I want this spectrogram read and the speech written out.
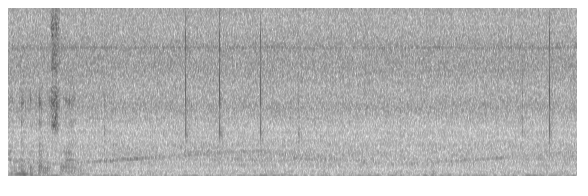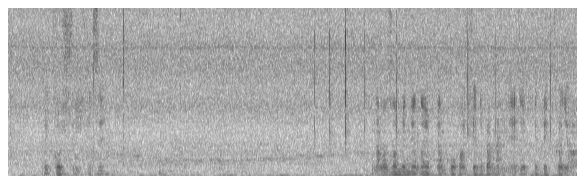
Hát nyomtatom is lányom. Mikor fékezek? Nem azon minél nagyobb tempóval kéne bemenni, egyébként egy kanyar.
